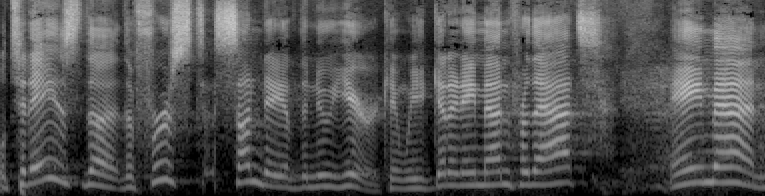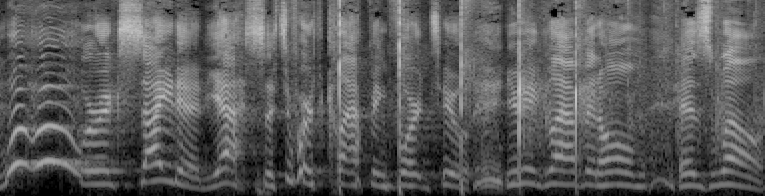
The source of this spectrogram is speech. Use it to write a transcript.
Well, today is the, the first Sunday of the new year. Can we get an amen for that? Amen. amen. Woohoo! We're excited. Yes, it's worth clapping for it too. You can clap at home as well.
